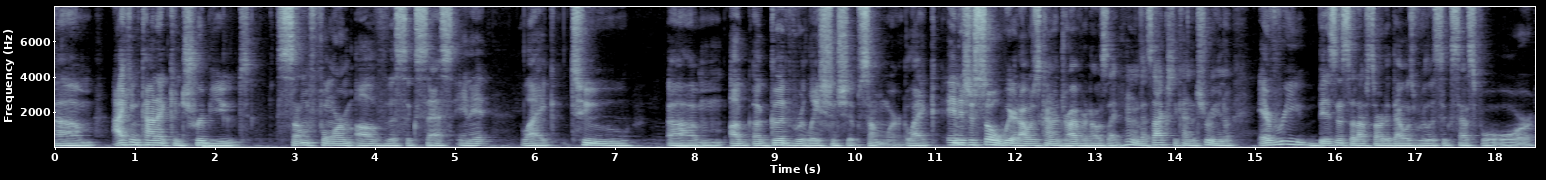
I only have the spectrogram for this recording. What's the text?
um, I can kind of contribute some form of the success in it, like to um, a, a good relationship somewhere. Like, and it's just so weird. I was just kind of driving and I was like, hmm, that's actually kind of true. You know, every business that I've started that was really successful or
